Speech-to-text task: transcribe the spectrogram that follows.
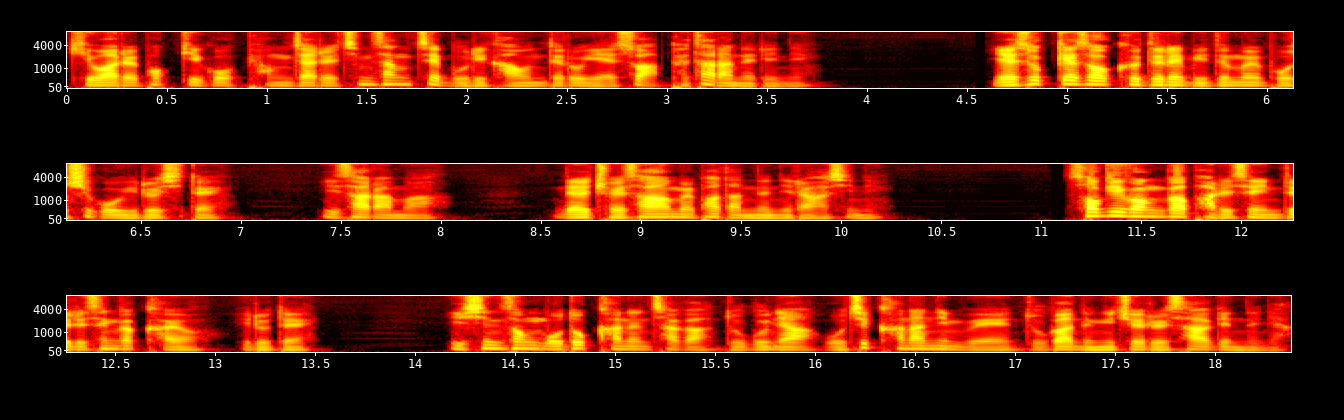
기와를 벗기고 병자를 침상째 무리 가운데로 예수 앞에 달아내리니 예수께서 그들의 믿음을 보시고 이르시되 이 사람아 내 죄사함을 받았느니라 하시니. 서기관과 바리새인들이 생각하여 이르되 이 신성 모독하는 자가 누구냐? 오직 하나님 외에 누가 능히 죄를 사하겠느냐?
